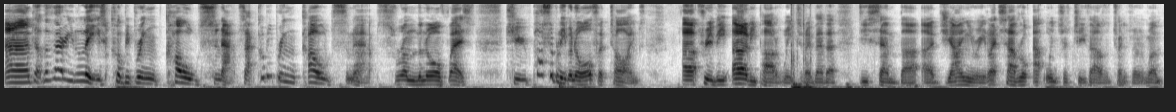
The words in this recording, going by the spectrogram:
And at the very least, could be bringing cold snaps. That could be bringing cold snaps from the northwest to possibly the north at times. Uh, through the early part of winter, November, December, uh, January. Let's have a look at winter 2021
